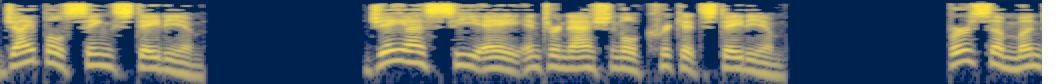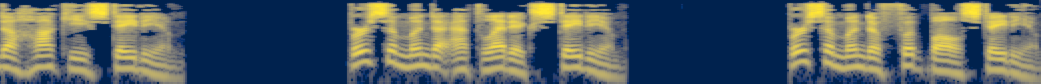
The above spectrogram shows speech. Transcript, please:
Jaipal Singh Stadium. JSCA International Cricket Stadium. Birsa Munda Hockey Stadium. Birsa Munda Athletics Stadium. Birsa Munda Football Stadium.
